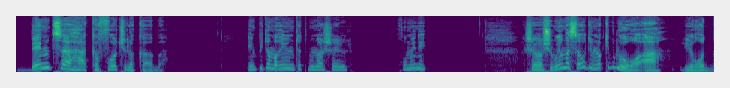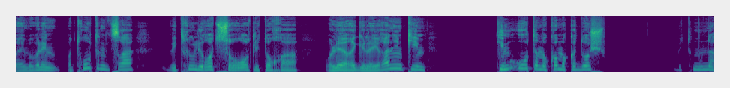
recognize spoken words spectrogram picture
באמצע ההקפות של הקאבה, הם פתאום מרימים את התמונה של חומיני. עכשיו, השומרים הסעודים לא קיבלו הוראה לירות בהם, אבל הם פתחו את הנצרה והתחילו לראות צורות לתוך עולי הרגל האיראנים, כי הם טימאו את המקום הקדוש בתמונה.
